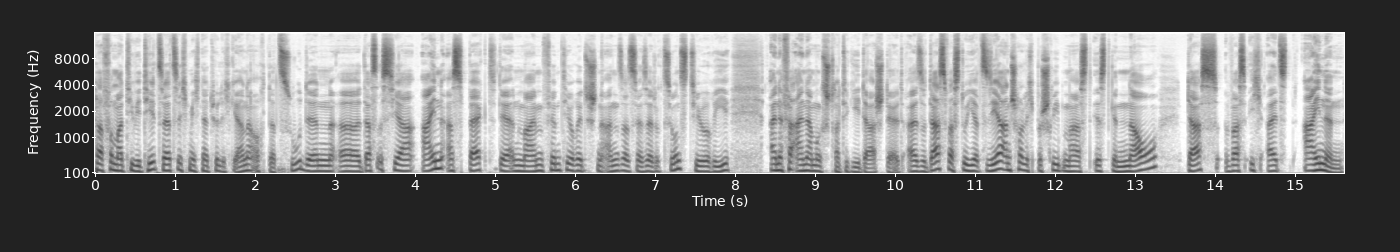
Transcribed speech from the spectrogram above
Performativität setze ich mich natürlich gerne auch dazu, denn äh, das ist ja ein Aspekt, der in meinem filmtheoretischen Ansatz der Seduktionstheorie eine Vereinnahmungsstrategie darstellt. Also das, was du jetzt sehr anschaulich beschrieben hast, ist genau das, was ich als einen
